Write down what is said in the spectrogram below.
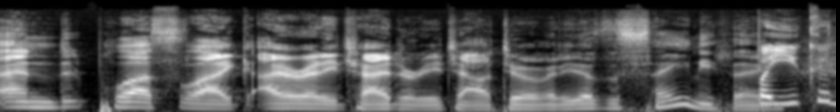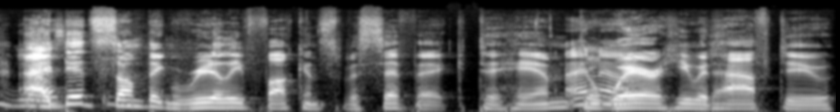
And plus, like, I already tried to reach out to him, and he doesn't say anything. But you could. I did something really fucking specific to him I to know. where he would have to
